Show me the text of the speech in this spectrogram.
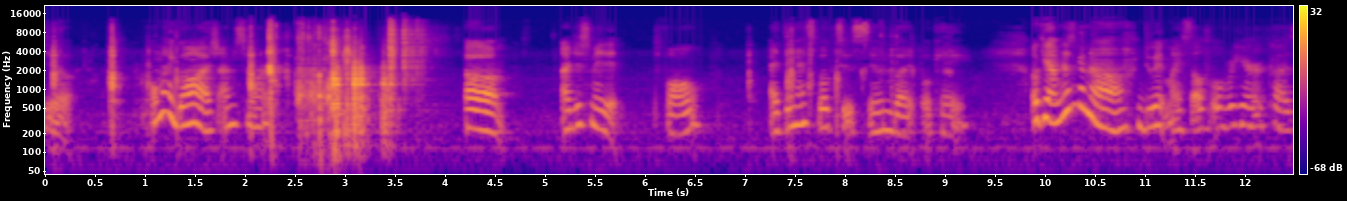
to... Oh my gosh, I'm smart. Um, I just made it fall. I think I spoke too soon, but okay. Okay, I'm just gonna do it myself over here because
